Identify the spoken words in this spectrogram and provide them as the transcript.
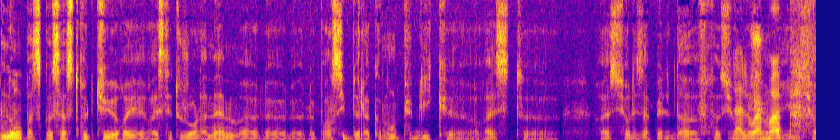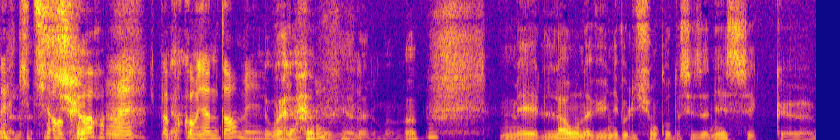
Non, parce que sa structure est restée toujours la même. le principe de la commande publique reste sur les appels d'offres, sur la loi MOP qui tient encore. Je ne sais pas pour combien de temps, mais voilà, il y a la loi MOP. Mais là, on a vu une évolution au cours de ces années, c'est que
